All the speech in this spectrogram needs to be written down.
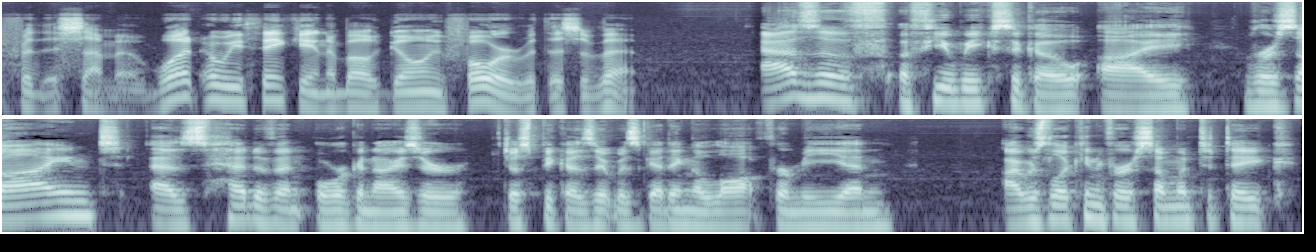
for this summit? What are we thinking about going forward with this event? As of a few weeks ago, I resigned as head event organizer just because it was getting a lot for me and I was looking for someone to take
